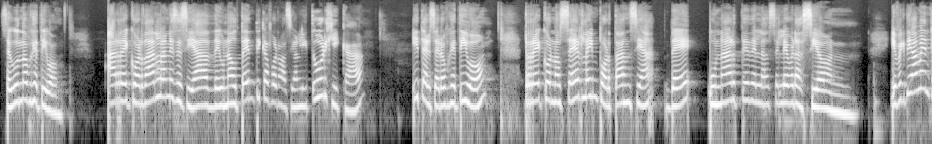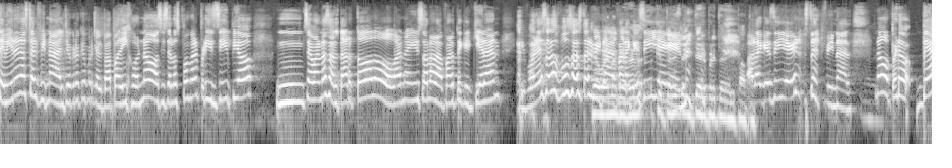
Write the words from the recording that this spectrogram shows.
Segundo objetivo, a recordar la necesidad de una auténtica formación litúrgica. Y tercer objetivo, reconocer la importancia de un arte de la celebración. Y efectivamente, vienen hasta el final. Yo creo que porque el Papa dijo, no, si se los pongo al principio, mm, se van a saltar todo o van a ir solo a la parte que quieran. Y por eso los puso hasta el final, para que, sí lleguen. Para que sí lleguen hasta el final. No, pero vean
